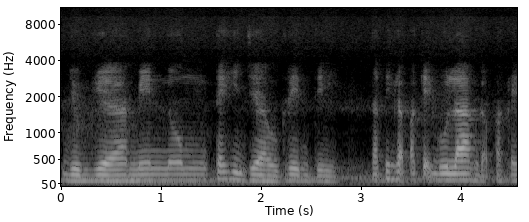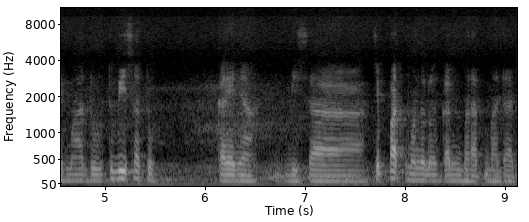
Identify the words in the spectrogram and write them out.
juga minum teh hijau green tea. Tapi nggak pakai gula nggak pakai madu itu bisa tuh. Kayaknya bisa cepat menurunkan berat badan.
